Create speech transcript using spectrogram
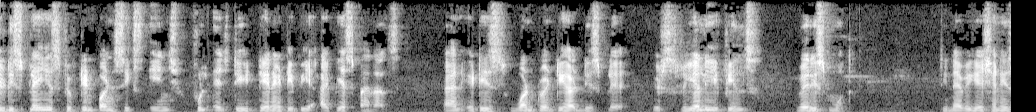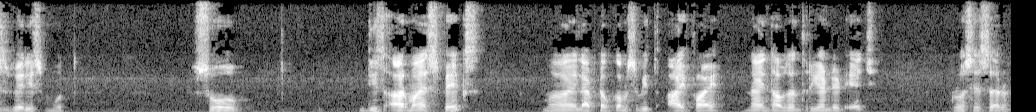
the display is 15.6 inch full hd 1080p ips panels and it is 120hz display. It really feels very smooth. The navigation is very smooth. So these are my specs. My laptop comes with i5 9300H processor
